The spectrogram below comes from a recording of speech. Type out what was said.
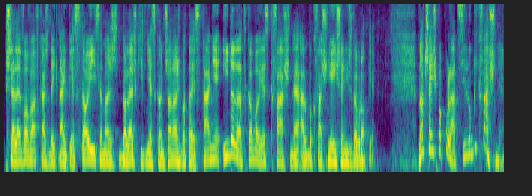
przelewowa w każdej knajpie stoi, se możesz dolewki w nieskończoność, bo to jest tanie i dodatkowo jest kwaśne albo kwaśniejsze niż w Europie. No część populacji lubi kwaśne.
